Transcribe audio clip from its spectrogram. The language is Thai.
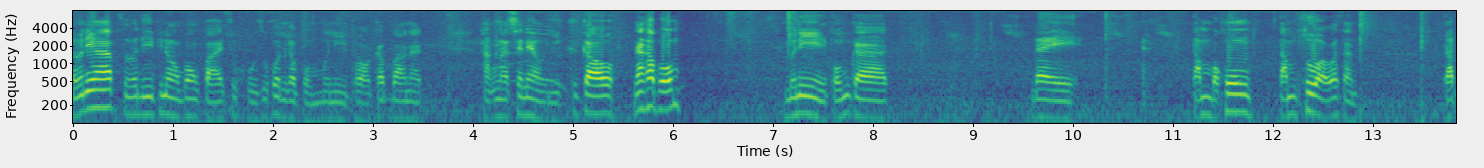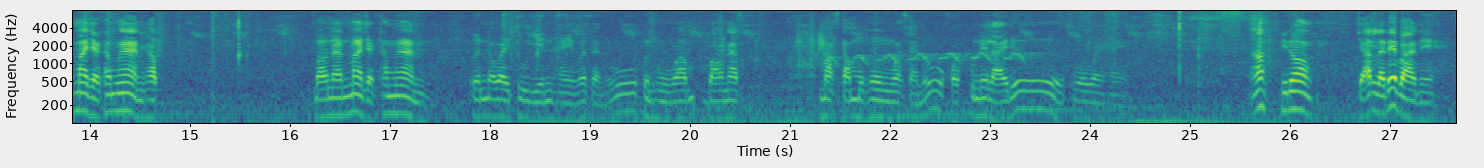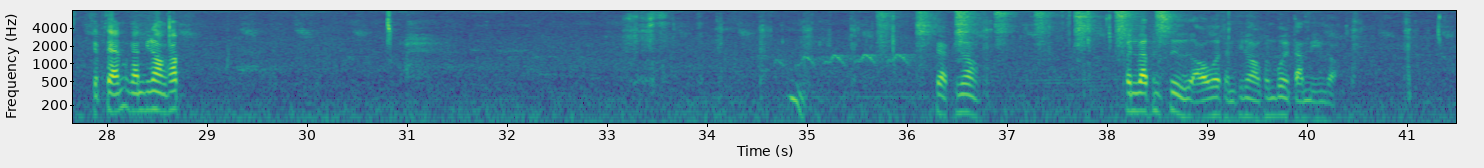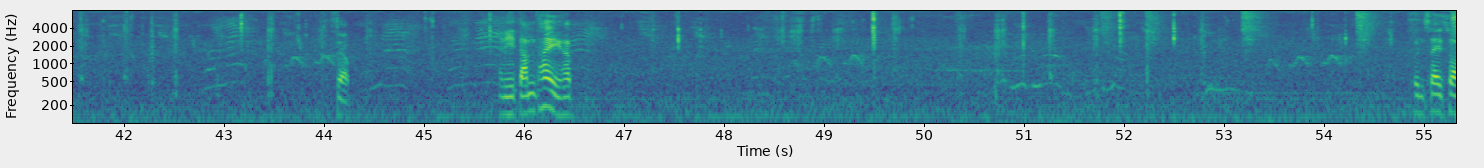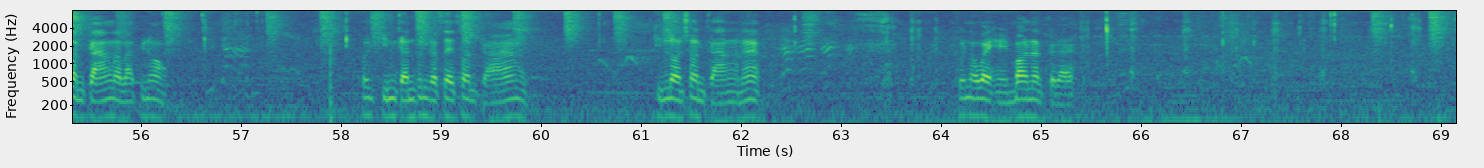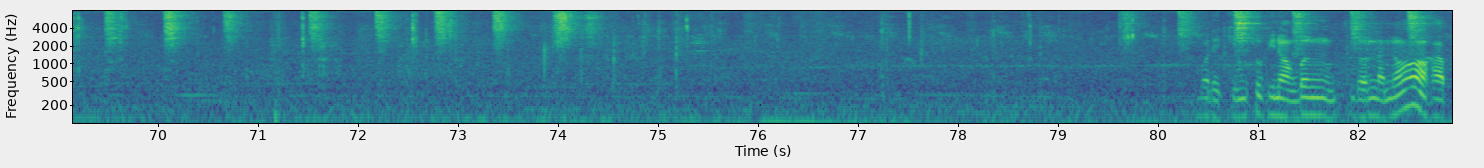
สวัสดีครับ สวัสดีพี่น้องปองปายสุขูสุขคนครับผมมือนีพอกับบาวนัดหักนัดชาแนลอีกคือเก่านะครับผมมือนีผมก็ได้ตำบกฮงตำซัวว่าสันกลับมาจากทำงานครับบาวนัดมาจากทำงาน เพิ่นเอาไว้ตู้เย็นให้ว่าสันโอ้เพิ่นหูว่าบาวนัดมักตำบกฮงว่าสันโอ้ขอบคุณหลายๆเด้อผู้เอาไว้ให้เอ้าพี่น้องจัดอะไรได้บาทนี่เจ็บแสนเหมือนกันพี่น้องครับ แบบพี่น้องเพิ่นว่าเพิ่นซื้อเอาว่าสันพี่น้องเพิ่นบ่ได้ตำเองดอกแบบอันนี้ตำไทยครับเพิ่นใส่ซ่อนกลางแล้วล่ะพี่น้องเพิ่นกินกันเพิ่นก็ใส่ซ่อนกลาง กินร้อนช้อนกลางอะนะ พิ่นเอาไว้ให้บ้านนั่นก็ได้บ่ได้กินสู่พี่น้องเบิ่งดนละเนาะครับ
